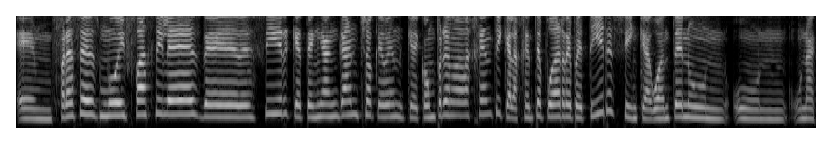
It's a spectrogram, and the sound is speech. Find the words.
en frases muy fáciles de decir, que tengan gancho, que, ven, que compren a la gente y que la gente pueda repetir sin que aguanten un, un, una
